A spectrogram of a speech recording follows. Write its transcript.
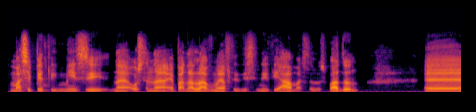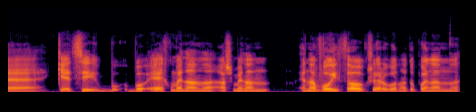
Μας υπενθυμίζει να, ώστε να επαναλάβουμε αυτή τη συνήθειά μας τέλος πάντων. Ε, και έτσι έχουμε έναν, ας πούμε, έναν, ένα βοηθό, ξέρω εγώ να το πω, έναν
